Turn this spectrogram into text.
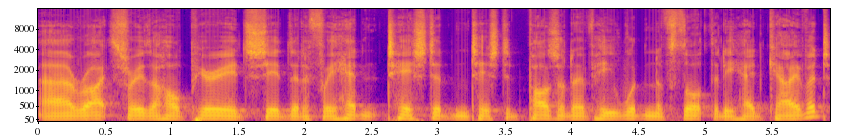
uh, right through the whole period, said that if we hadn't tested and tested positive, he wouldn't have thought that he had COVID.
